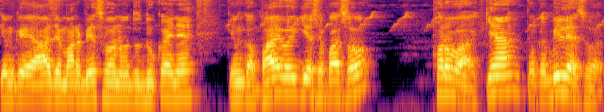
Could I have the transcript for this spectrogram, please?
કેમ કે આજે મારે બેસવાનું હતું દુકાને. કેમ કે ભાઈ વહી ગયો છે પાછો ફરવા. ક્યાં? તો કે બિલેશ્વર.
